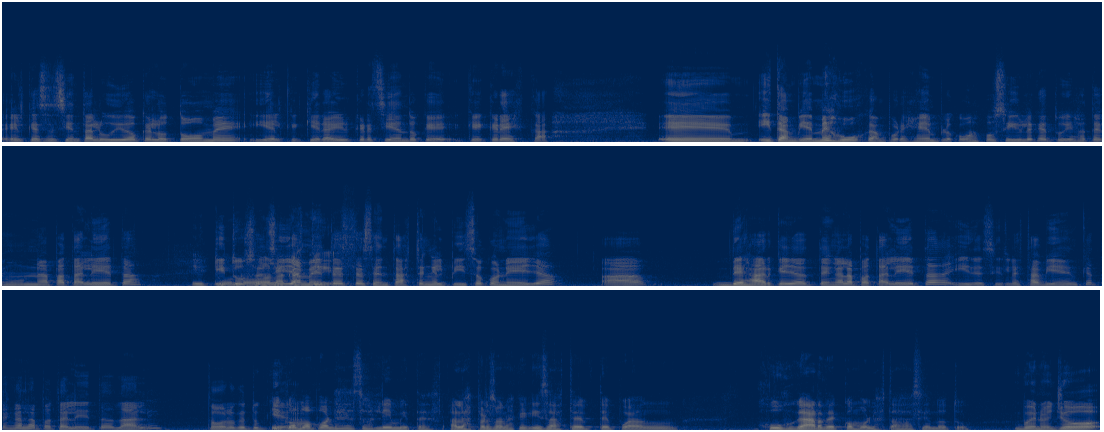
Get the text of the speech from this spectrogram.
el que se sienta aludido, que lo tome y el que quiera ir creciendo, que, que crezca. Eh, y también me juzgan, por ejemplo, ¿cómo es posible que tu hija tenga una pataleta Y y tú no sencillamente te sentaste en el piso con ella a dejar que ella tenga la pataleta y decirle, está bien que tengas la pataleta, dale, todo lo que tú ¿Y quieras. cómo pones esos límites a las personas que quizás te, te puedan juzgar de cómo lo estás haciendo tú? Bueno, yo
